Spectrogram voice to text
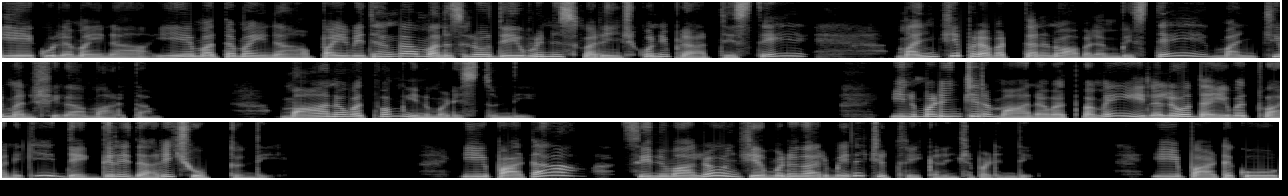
ఏ కులమైనా ఏ మతమైనా పై విధంగా మనసులో దేవుడిని స్మరించుకొని ప్రార్థిస్తే మంచి ప్రవర్తనను అవలంబిస్తే మంచి మనిషిగా మారతాం. మానవత్వం ఇనుమడిస్తుంది. ఇనుమడించిన మానవత్వమే ఇలలో దైవత్వానికి దగ్గరిదారి చూపుతుంది. ఈ పాట సినిమాలో యమున గారి మీద చిత్రీకరించబడింది. ఈ పాటకు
